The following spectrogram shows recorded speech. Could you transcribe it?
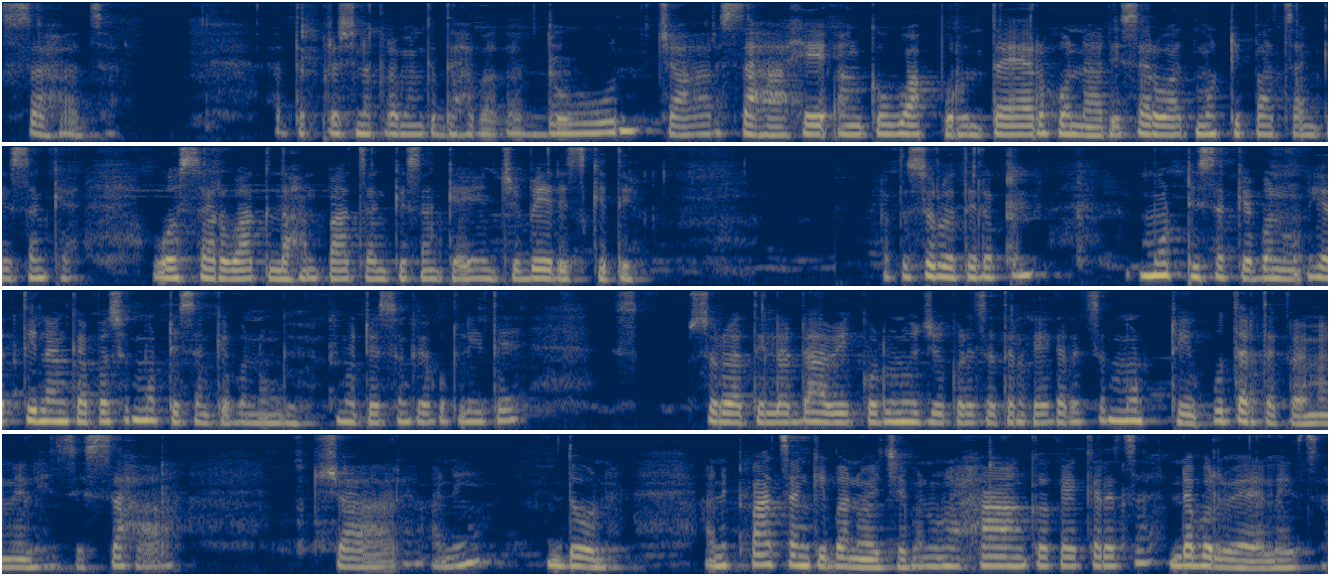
सहा हजार. आता प्रश्न क्रमांक दहा बघा. दोन चार सहा हे अंक वापरून तयार होणारी सर्वात मोठी पाच अंकी संख्या व सर्वात लहान पाच अंकी संख्या यांची बेरीज किती? आता सुरुवातीला आपण मोठी संख्या बनवू. या तीन अंकापासून मोठी संख्या बनवून घेऊ. मोठी संख्या कुठली इथे? सुरुवातीला डावीकडून उजवीकडे जाताना काय करायचं? मोठे उतरत्या क्रमाने लिहायचे. सहा चार आणि दोन. आणि पाच अंकी बनवायचे. म्हणून हा अंक काय करायचा? डबल वेळा लिहायचा.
